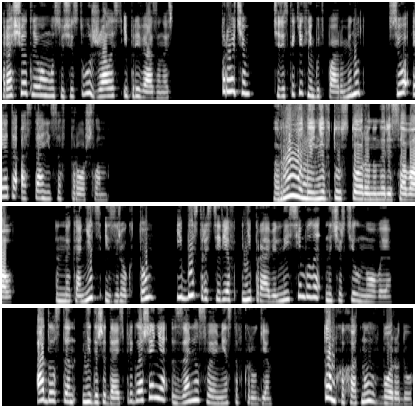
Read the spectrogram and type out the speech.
расчетливому существу жалость и привязанность. Впрочем, Через каких-нибудь пару минут все это останется в прошлом. «Руны не в ту сторону нарисовал!» Наконец изрек Том и, быстро стерев неправильные символы, начертил новые. Адлстон, не дожидаясь приглашения, занял свое место в круге. Том хохотнул в бороду.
